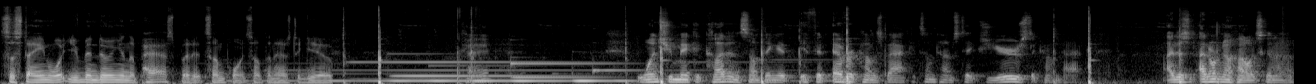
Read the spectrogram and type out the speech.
sustain what you've been doing in the past, but at some point something has to give. Okay once you make a cut in something, it, if it ever comes back, it sometimes takes years to come back. I just I don't know how it's going to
